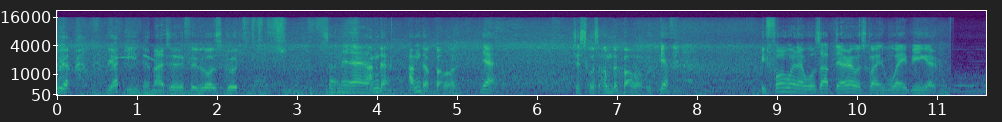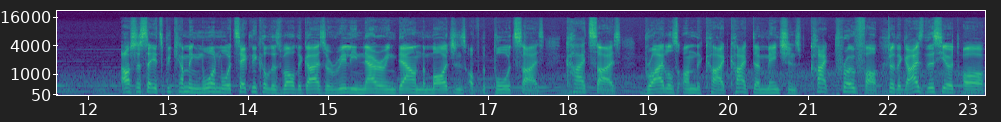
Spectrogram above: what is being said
yeah, yeah. Imagine if it was good. So, uh, Under, underpowered. yeah, Just cause was underpowered. yeah. Before when I was up there, I was quite way bigger. I'll just say it's becoming more and more technical as well. The guys are really narrowing down the margins of the board size, kite size, bridles on the kite, kite dimensions, kite profile. So the guys this year are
